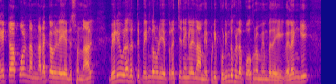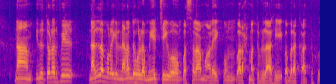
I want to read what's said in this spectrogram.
கேட்டாப்போல் நாம் நடக்கவில்லை என்று சொன்னால் வெளி உலகத்து பெண்களுடைய பிரச்சனைகளை நாம் எப்படி புரிந்து கொள்ளப் போகிறோம் என்பதை விளங்கி நாம் இது தொடர்பில் நல்ல முறையில் நடந்து கொள்ள முயற்சிவோம் வசலாம் அலைக்கும் வரமத்துல்லாஹி வபரகாத்துஹு.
